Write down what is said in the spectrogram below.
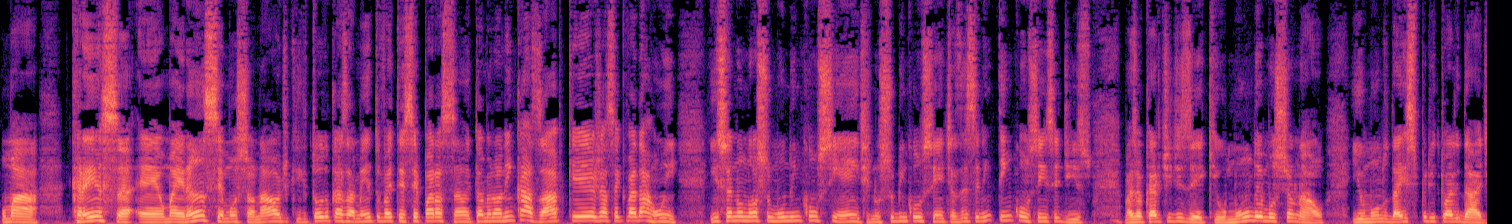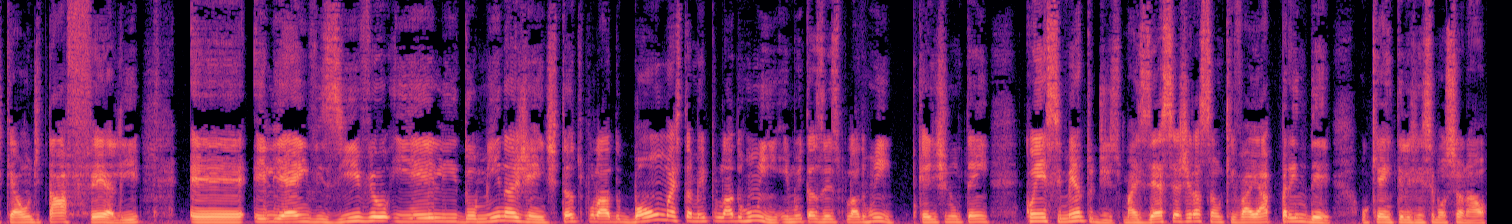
uma crença, é, uma herança emocional de que todo casamento vai ter separação. Então é melhor nem casar porque eu já sei que vai dar ruim. Isso é no nosso mundo inconsciente, no subconsciente. Às vezes você nem tem consciência disso. Mas eu quero te dizer que o mundo emocional e o mundo da espiritualidade, que é onde está a fé ali, é, ele é invisível e ele domina a gente, tanto pro lado bom, mas também pro lado ruim, e muitas vezes pro lado ruim, porque a gente não tem conhecimento disso. Mas essa é a geração que vai aprender o que é inteligência emocional,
